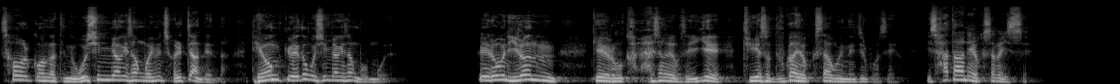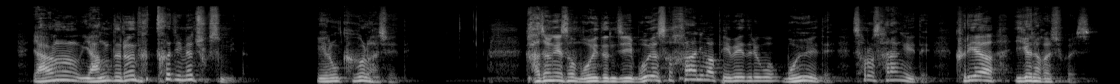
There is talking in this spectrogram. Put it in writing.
서울권 같은 데 50명 이상 모이면 절대 안 된다. 대형 교회도 50명 이상 못 모여요. 그러니까 여러분 이런 게 여러분 가만히 생각해 보세요. 이게 뒤에서 누가 역사하고 있는지 보세요. 이 사단의 역사가 있어요. 양 양들은 흩어지면 죽습니다. 여러분 그걸 하셔야 돼. 가정에서 모이든지 모여서 하나님 앞에 예배드리고 모여야 돼. 서로 사랑해야 돼. 그래야 이겨나갈 수가 있어요.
